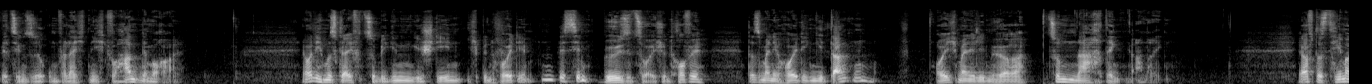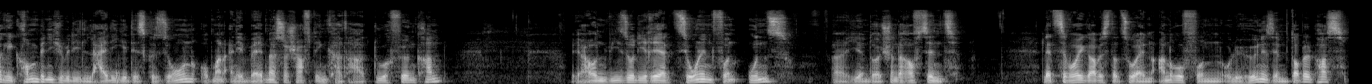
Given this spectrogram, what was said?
beziehungsweise um vielleicht nicht vorhandene Moral. Ja, und ich muss gleich zu Beginn gestehen, ich bin heute ein bisschen böse zu euch und hoffe, dass meine heutigen Gedanken euch, meine lieben Hörer, zum Nachdenken anregen. Ja, auf das Thema gekommen bin ich über die leidige Diskussion, ob man eine Weltmeisterschaft in Katar durchführen kann. Ja, und wieso die Reaktionen von uns äh, hier in Deutschland darauf sind. Letzte Woche gab es dazu einen Anruf von Uli Hoeneß im Doppelpass,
